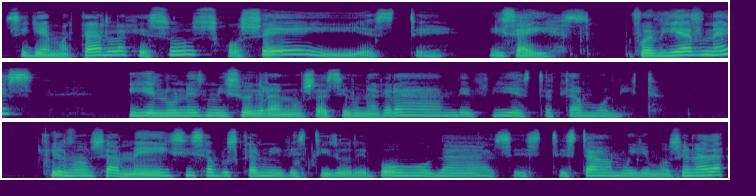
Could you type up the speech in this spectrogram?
se llama Carla, Jesús, José y este, Isaías. Fue viernes, y el lunes mi suegra nos hace una grande fiesta tan bonita. Fuimos a Macy's a buscar mi vestido de bodas, este, estaba muy emocionada.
